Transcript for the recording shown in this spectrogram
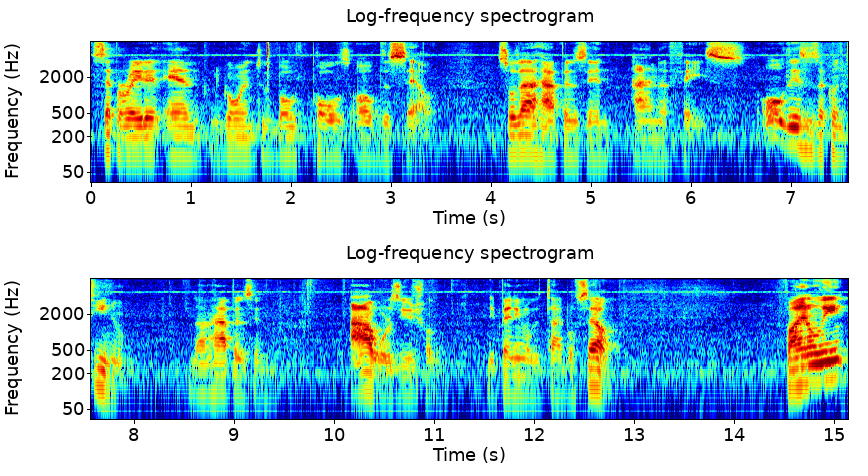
separated and going to both poles of the cell. So that happens in anaphase. All this is a continuum. That happens in hours usually, depending on the type of cell. Finally,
